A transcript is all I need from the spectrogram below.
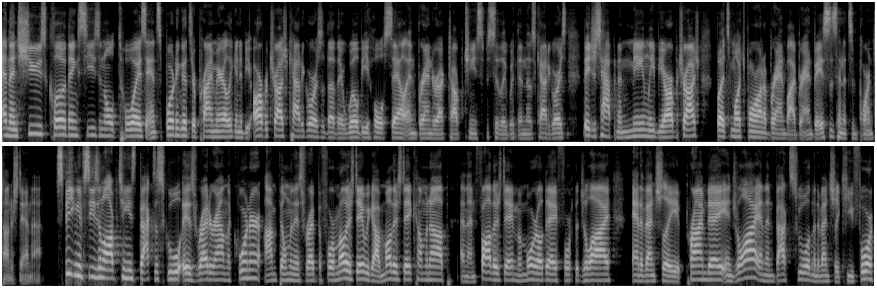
And then shoes, clothing, seasonal, toys, and sporting goods are primarily going to be arbitrage categories, although there will be wholesale and brand direct opportunities specifically within those categories. They just happen to mainly be arbitrage, but it's much more on a brand by brand basis, and it's important to understand that. Speaking of seasonal opportunities, back to school is right around the corner. I'm filming this right before Mother's Day. We got Mother's Day coming up, and then Father's Day, Memorial Day, 4th of July, and eventually Prime Day in July, and then back to school, and then eventually Q4. If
